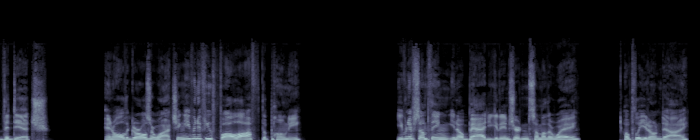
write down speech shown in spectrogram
the ditch and all the girls are watching, even if you fall off the pony, even if something, you know, bad, you get injured in some other way, hopefully you don't die,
